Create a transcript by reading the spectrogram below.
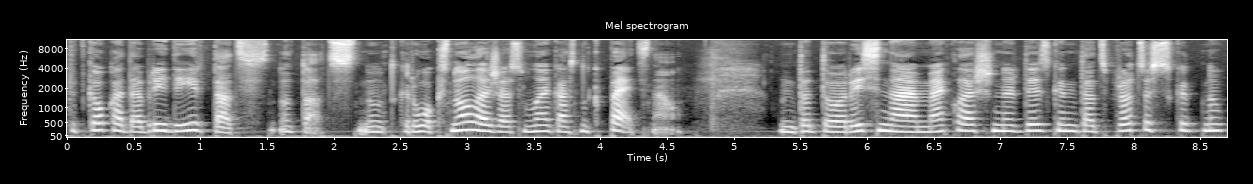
tad kaut kādā brīdī ir tāds, nu, tāds nu, ka rokas nolaižās un liekas, nu, kāpēc nav. Un tad to risinājumu meklēšana ir diezgan tāds process, kad, nu,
